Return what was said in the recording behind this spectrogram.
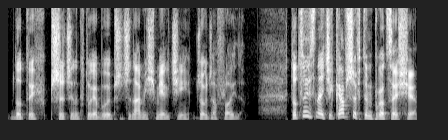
do tych przyczyn, które były przyczynami śmierci George'a Floyda. To, co jest najciekawsze w tym procesie,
